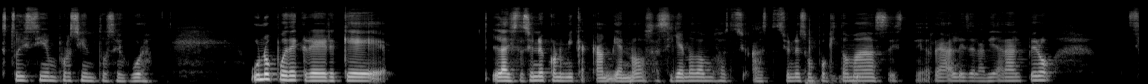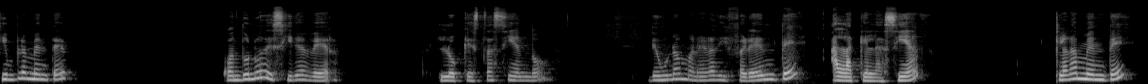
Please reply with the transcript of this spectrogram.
Estoy 100% segura uno puede creer que la situación económica cambia, ¿no? O sea, si ya nos vamos a, situaciones un poquito más este, reales de la vida real, pero simplemente cuando uno decide ver lo que está haciendo de una manera diferente a la que la hacía, claramente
